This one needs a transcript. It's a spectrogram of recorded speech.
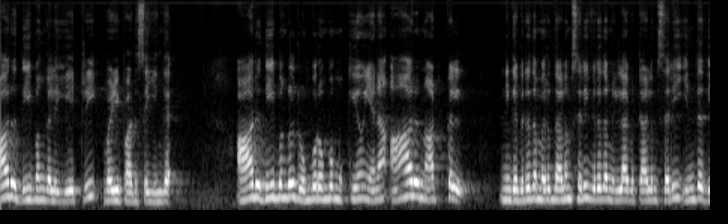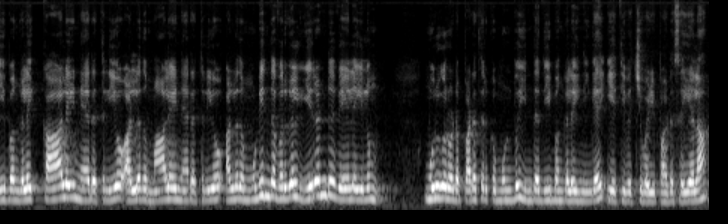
ஆறு தீபங்களை ஏற்றி வழிபாடு செய்யுங்க. ஆறு தீபங்கள் ரொம்ப ரொம்ப முக்கியம். ஏன்னா ஆறு நாட்கள் நீங்கள் விரதம் இருந்தாலும் சரி விரதம் இல்லாவிட்டாலும் சரி இந்த தீபங்களை காலை நேரத்திலேயோ அல்லது மாலை நேரத்திலேயோ அல்லது முடிந்தவர்கள் இரண்டு வேளையிலும் முருகரோட படத்திற்கு முன்பு இந்த தீபங்களை நீங்கள் ஏற்றி வச்சு வழிபாடு செய்யலாம்.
